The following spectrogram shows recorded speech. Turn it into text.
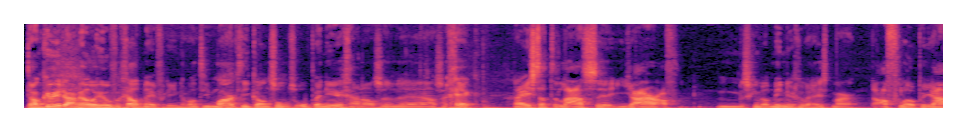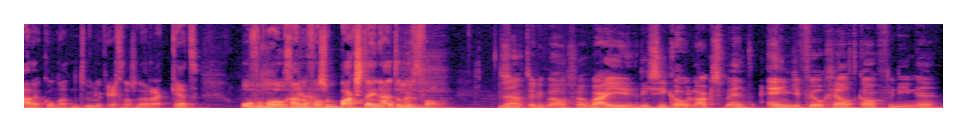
Dan kun je daar wel heel veel geld mee verdienen. Want die markt die kan soms op en neer gaan als een, eh, als een gek. Nou is dat de laatste jaar of misschien wat minder geweest. Maar de afgelopen jaren kon dat natuurlijk echt als een raket of omhoog gaan Ja. of als een baksteen uit de lucht vallen. Dat is Ja. natuurlijk wel zo. Waar je risicolaks bent en je veel geld kan verdienen,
